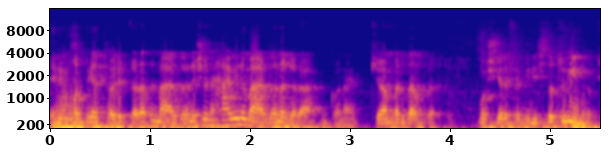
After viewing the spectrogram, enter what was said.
یعنی می‌خوام بگن تاریخ قرائت مردانه شون همینو مردانه قرائت می‌کنن که من برادر مشکل فمینیستا تو این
